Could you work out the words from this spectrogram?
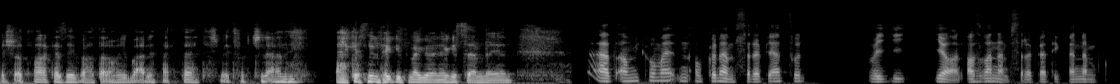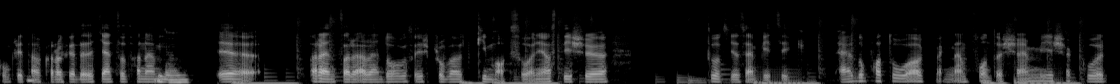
és ott van a kezébe hatalom, hogy bármit megtehet, és mit fog csinálni. Elkezd mindenkit megölni, aki szembe jön. Hát amikor már, akkor nem szerepjátszott, vagy így, ja, az már nem szerepjáték, mert nem konkrétan a karakteredet játszott, hanem Nem. ö, a rendszer ellen dolgozol és próbált kimaxolni azt is. ö, Tudod, hogy az NPC-k eldobhatóak, meg nem fontos semmi, és akkor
